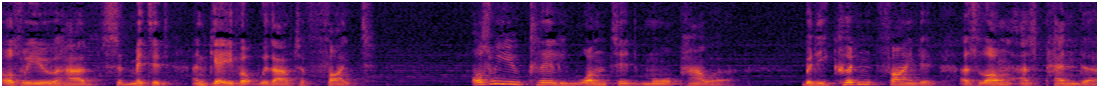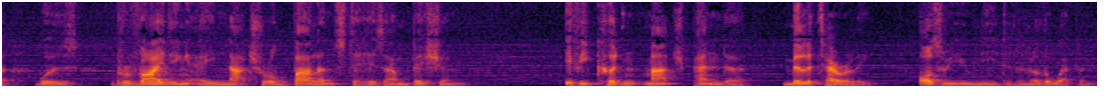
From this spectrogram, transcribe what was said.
Oswiu had submitted and gave up without a fight. Oswiu clearly wanted more power, but he couldn't find it as long as Penda was providing a natural balance to his ambition. If he couldn't match Penda militarily, Oswiu needed another weapon,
